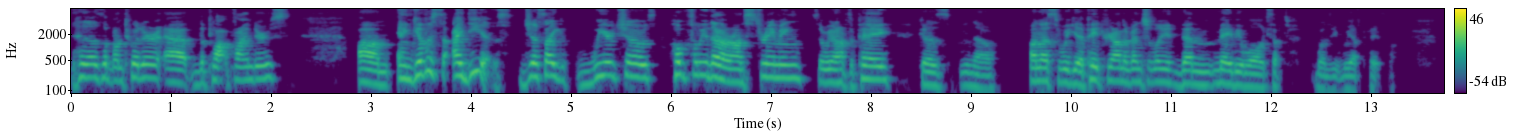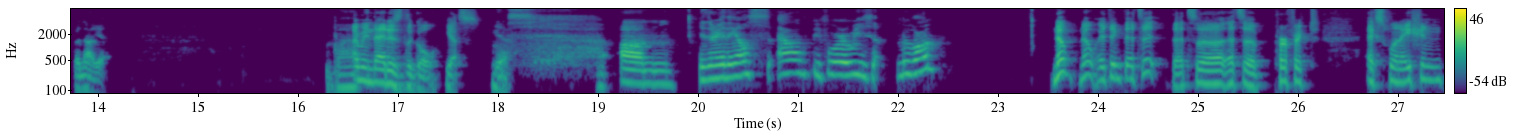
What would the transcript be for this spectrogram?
hit us up on Twitter at the Plot Finders, um, and give us ideas, just like weird shows. Hopefully that are on streaming, so we don't have to pay. Because you know, unless we get a Patreon eventually, then maybe we'll accept ones we have to pay for, but not yet. But, i mean that is the goal yes yes. Um, is there anything else, Al? Before we move on? no no i think that's it that's a that's a perfect explanation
